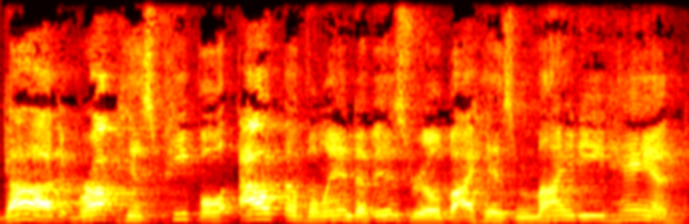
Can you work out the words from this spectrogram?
God brought his people out of the land of Israel by his mighty hand.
